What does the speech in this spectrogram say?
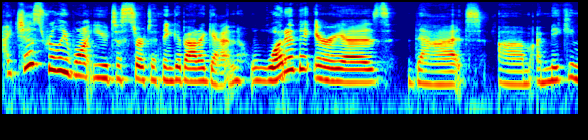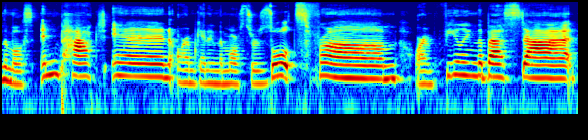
I just really want you to start to think about again what are the areas that um, I'm making the most impact in, or I'm getting the most results from, or I'm feeling the best at.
